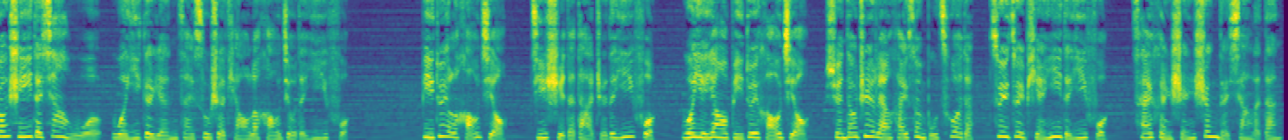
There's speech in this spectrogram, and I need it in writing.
双十一的下午，我一个人在宿舍调了好久的衣服，比对了好久，即使的打折的衣服，我也要比对好久，选到质量还算不错的最最便宜的衣服，才很神圣的下了单。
